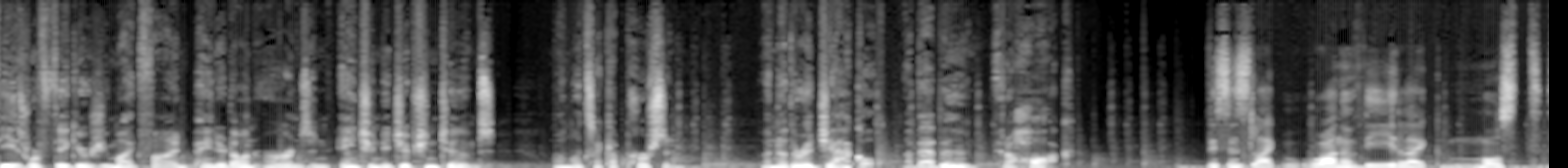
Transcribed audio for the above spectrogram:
These were figures you might find painted on urns in ancient Egyptian tombs. One looks like a person, another a jackal, a baboon, and a hawk. This is like one of the like most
